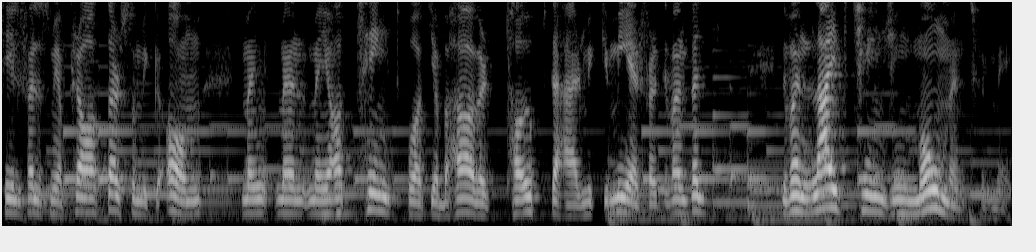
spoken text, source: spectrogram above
tillfälle som jag pratar så mycket om, men, men, men jag har tänkt på att jag behöver ta upp det här mycket mer för att det var en väldigt, det var en life changing moment för mig.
